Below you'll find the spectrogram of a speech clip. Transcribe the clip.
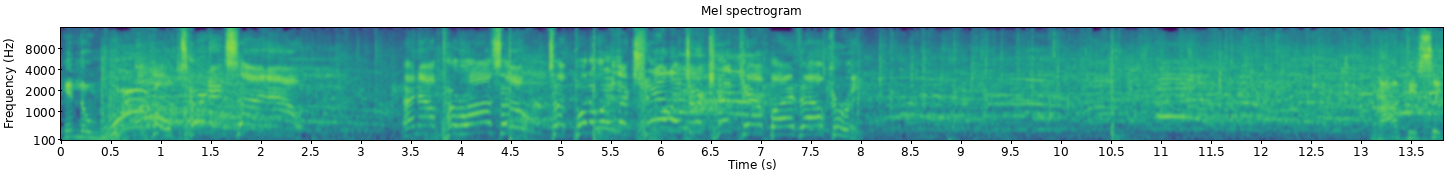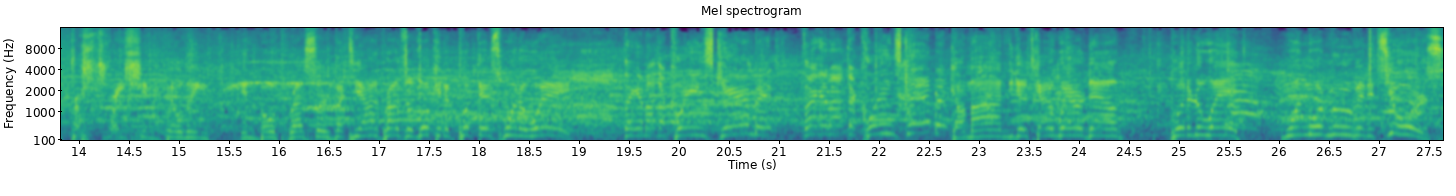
in the world. Oh, turn inside out. And now Purrazzo to put away the challenger kick out by Valkyrie. And obviously frustration building in both wrestlers. But Deonna Purrazzo looking to put this one away. Thinking about the Queen's Gambit. Thinking about the Queen's Gambit. Come on, you just gotta wear her down. Put it away. One more move and it's yours.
